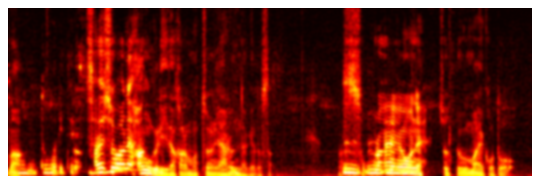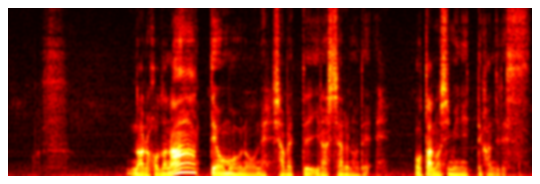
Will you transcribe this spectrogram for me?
まあね。最初はねハングリーだからもちろんやるんだけどさ、うんそこら辺をねちょっとうまいことなるほどなーって思うのをね喋っていらっしゃるのでお楽しみにって感じです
